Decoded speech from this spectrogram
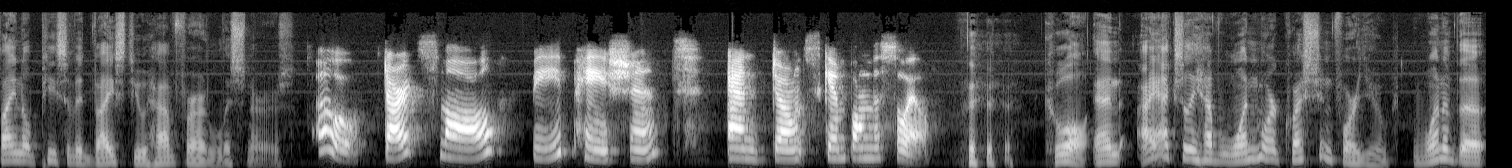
final piece of advice do you have for our listeners? Oh, start small, be patient, and don't skimp on the soil. cool. And I actually have one more question for you. One of the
